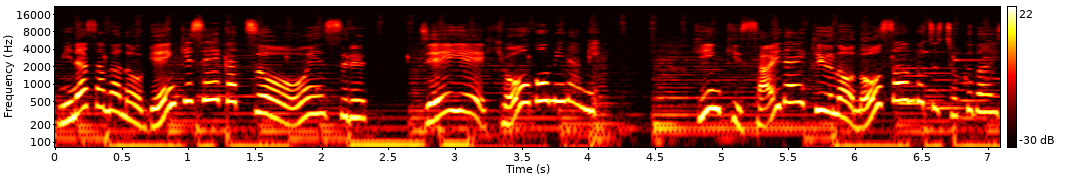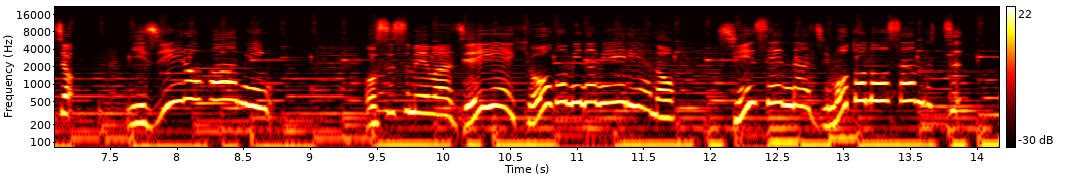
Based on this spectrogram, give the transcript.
皆様の元気生活を応援する JA 兵庫南。近畿最大級の農産物直売所虹色ファーミン。おすすめは JA 兵庫南エリアの新鮮な地元農産物。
